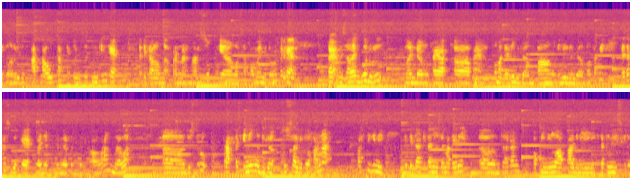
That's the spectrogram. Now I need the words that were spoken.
hitungan lebih sulit atau praktek lebih sulit mungkin kayak ketika lo nggak pernah masuk ya nggak usah komen gitu. Maksudnya kayak kayak misalnya gue dulu mandang kayak eh, apa ya oh materi lebih gampang oh, ini lebih gampang. Tapi ternyata pas gue kayak banyak dengar perspektif orang bahwa eh, justru praktek ini yang lebih susah gitu loh. Karena pasti gini ketika kita nyelesain materi eh, misalkan opini lo apa gini kita tulis gitu.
